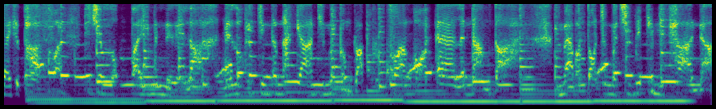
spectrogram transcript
ยายคือภาพฝันที่จะหลบไปมันเหนื่อยล้าในโลกแห่งจินตนาการที่ไม่ต้องรับรู้ความอ่อนแอและน้ำตา แม้บางตอนจะเหมือนชีวิตที่มีค่านะ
